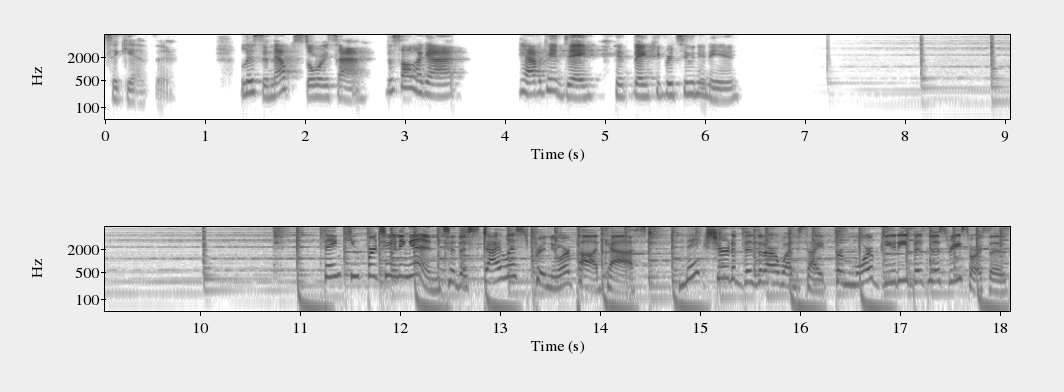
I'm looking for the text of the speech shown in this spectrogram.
together. Listen, that was story time. That's all I got. Have a good day. Thank you for tuning in. Thank you for tuning in to the Stylistpreneur Podcast. Make sure to visit our website for more beauty business resources,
